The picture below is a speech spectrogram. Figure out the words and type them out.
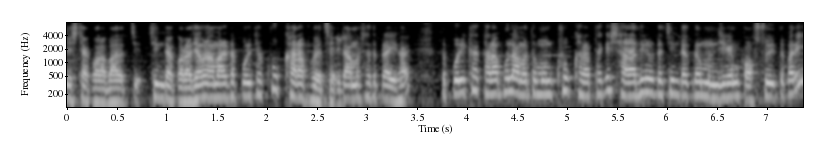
চেষ্টা করা বা চিন্তা করা। যেমন আমার একটা পরীক্ষা খুব খারাপ হয়েছে, এটা আমার সাথে প্রায় হয়। তো পরীক্ষা খারাপ হলে আমার তো মন খুব খারাপ থাকে, সারাদিন ওটা চিন্তা করে নিজেকে আমি কষ্ট দিতে পারি।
